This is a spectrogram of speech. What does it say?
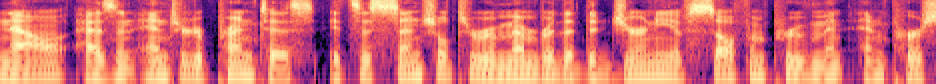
Now, as an entered apprentice, it's essential to remember that the journey of self improvement and personal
